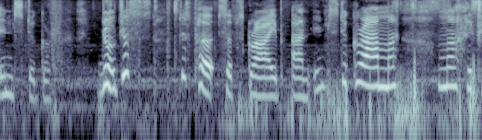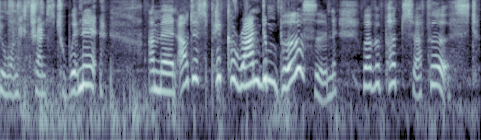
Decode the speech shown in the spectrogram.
Instagram. No, just just put subscribe and Instagram um, if you want a chance to win it. And then I'll just pick a random person, whoever puts there first.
